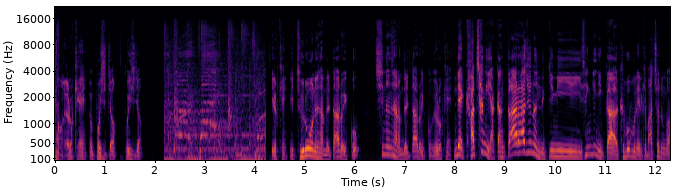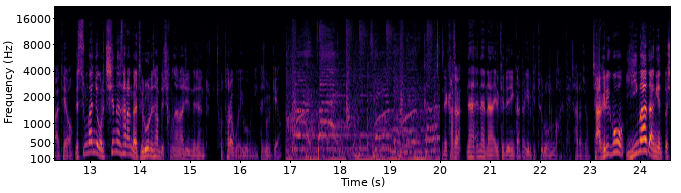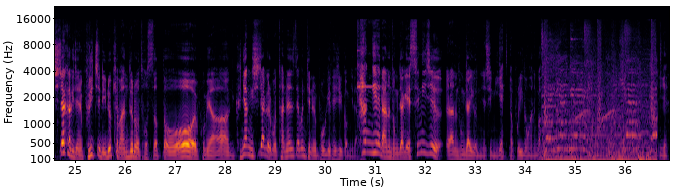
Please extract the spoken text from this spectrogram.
어 이렇게. 보시죠? 보이시죠? 이렇게. 들어오는 사람들 따로 있고 치는 사람들 따로 있고 요렇게. 근데 가창이 약간 깔아주는 느낌이 생기니까 그 부분에 이렇게 맞춰둔 것 같아요. 근데 순간적으로 치는 사람과 들어오는 사람들이 착 나눠지는데 저는 좋더라고요 이 부분이. 다시 볼게요. 네 가사가 나나나 이렇게 되니까 딱 이렇게 들어오는 것 같아 잘하죠? 자 그리고 이 마당에 또 시작하기 전에 브릿지를 이렇게 만들어 뒀어 또. 보면 그냥 시작을 못하는 세븐틴을 보게 되실 겁니다. 향해라는 동작에 스미즈라는 동작이거든요 지금 이게. 옆으로 이동하는 거 이게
